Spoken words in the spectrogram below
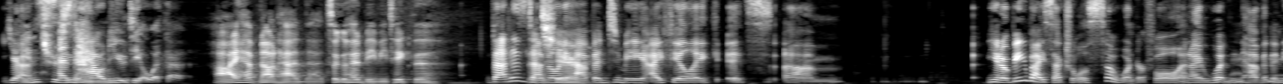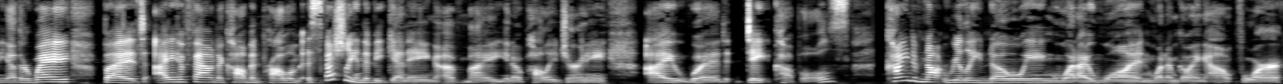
Yes. Interesting. And how do you deal with it? I have not had that. So go ahead, Bibi. Take the. That has Let's definitely share. happened to me. I feel like it's, um, you know, being bisexual is so wonderful and I wouldn't have it any other way. But I have found a common problem, especially in the beginning of my, you know, poly journey. I would date couples, kind of not really knowing what I want and what I'm going out for.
